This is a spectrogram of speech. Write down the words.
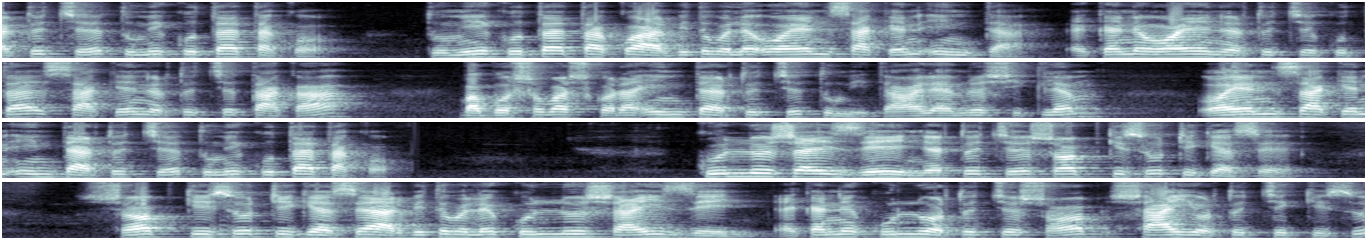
অর্থ হচ্ছে, তুমি কোথায় থাকো? তুমি কোথায় থাকো আরবিতে বলে ওয়েন সাকেন ইনটা এখানে ওয়েন অর্থ হচ্ছে কোথায় সাকেন অর্থ হচ্ছে থাকা বা বসবাস করা ইনটা অর্থ হচ্ছে তুমি। তাহলে আমরা শিখলাম ওয়েন সাকেন ইনটা অর্থ হচ্ছে তুমি কোথায় থাকো কুল্লু সাই জেইন অর্থ হচ্ছে সব কিছু ঠিক আছে। সব কিছু ঠিক আছে আরবিতে বলে কুল্লু সাই জেইন। এখানে কুল্লু অর্থ হচ্ছে সব সাই অর্থ হচ্ছে কিছু,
